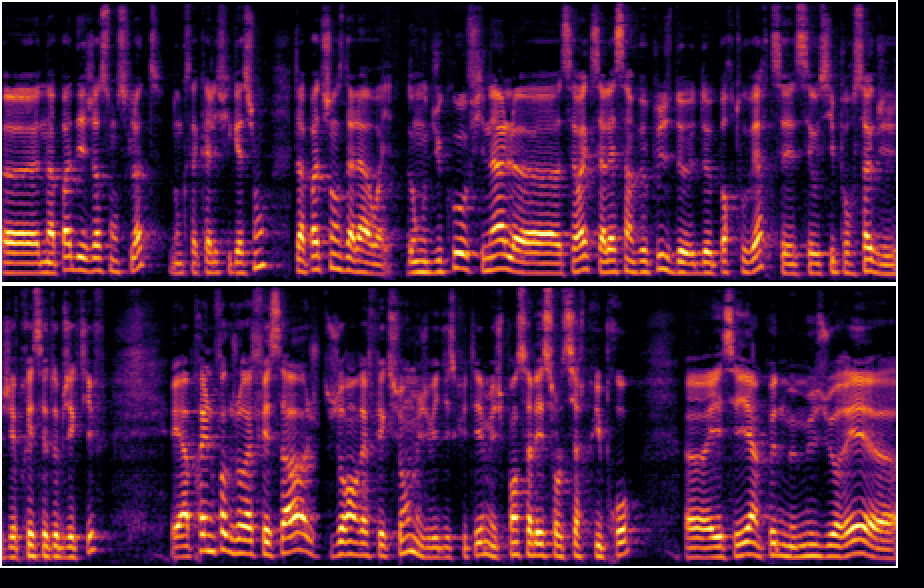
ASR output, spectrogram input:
euh, n'a pas déjà son slot, donc sa qualification, t'as pas de chance d'aller à Hawaï. Donc du coup, au final, euh, c'est vrai que ça laisse un peu plus de, de portes ouvertes. C'est aussi pour ça que j'ai- pris cet objectif. Et après, une fois que j'aurai fait ça, toujours en réflexion, mais je vais discuter. Mais je pense aller sur le circuit pro et essayer un peu de me mesurer euh,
